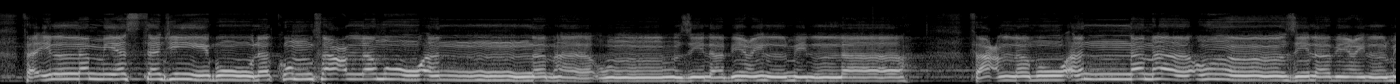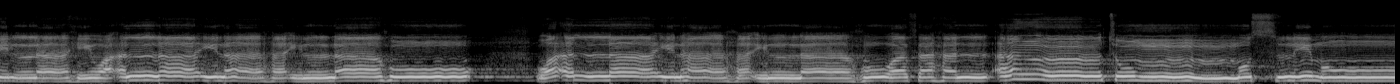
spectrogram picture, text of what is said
فإن لم يستجيبوا لكم فاعلموا أنما أنزل بعلم الله. فاعلموا أنما أنزل بعلم الله وأن لا إله إلا هو وأن لا إله إلا هو فهل أنتم مسلمون؟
